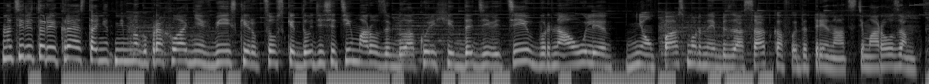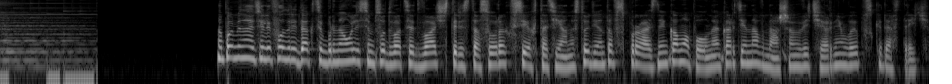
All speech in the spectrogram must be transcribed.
На территории края станет немного прохладнее. В Бийске и Рубцовске до 10 мороза, в Белокурихе до 9, в Барнауле днем пасмурно и без осадков и до 13 мороза. Напоминаю, телефон редакции Барнауля 722 440. Всех Татьяны студентов с праздником, а полная картина в нашем вечернем выпуске. До встречи.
